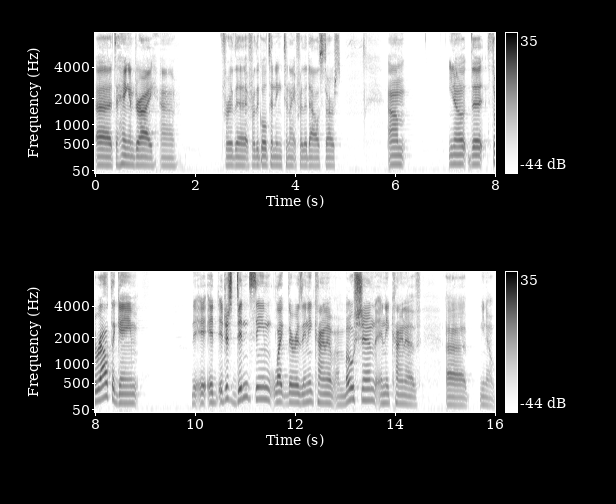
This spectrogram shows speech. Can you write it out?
uh, to hang and dry uh, for the for the goaltending tonight for the Dallas Stars. Um, you know, the throughout the game, it, it, it just didn't seem like there was any kind of emotion, any kind of, uh, you know,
